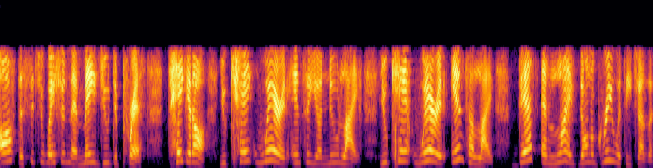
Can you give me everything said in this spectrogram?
off the situation that made you depressed. Take it off. You can't wear it into your new life. You can't wear it into life. Death and life don't agree with each other.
